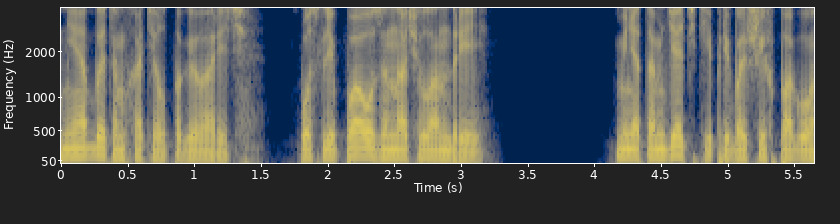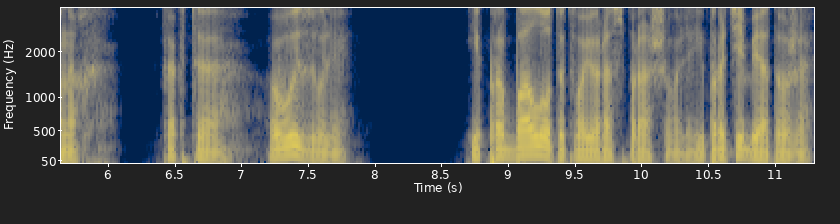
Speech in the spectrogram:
не об этом хотел поговорить». После паузы начал Андрей. «Меня там дядьки при больших погонах как-то вызвали. И про болото твое расспрашивали, и про тебя тоже».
